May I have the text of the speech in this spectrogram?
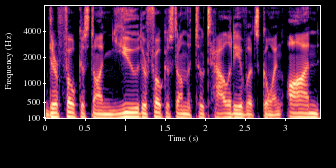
They're focused on you. They're focused on the totality of what's going on.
